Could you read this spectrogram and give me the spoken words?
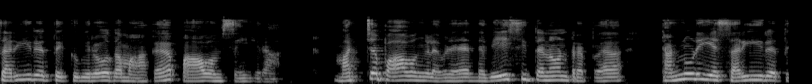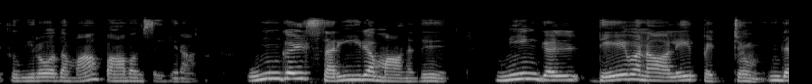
சரீரத்துக்கு விரோதமாக பாவம் செய்கிறான். மற்ற பாவங்களை விட இந்த வேசித்தனம்ன்றப்ப தன்னுடைய சரீரத்துக்கு விரோதமா பாவம் செய்கிறான். உங்கள் சரீரமானது நீங்கள் தேவனாலே பெற்றும். இந்த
